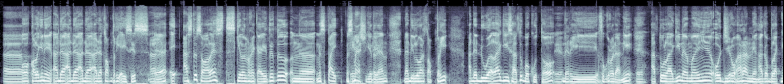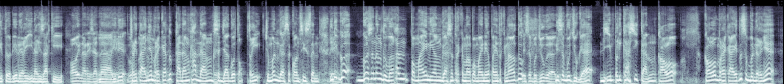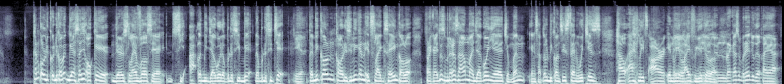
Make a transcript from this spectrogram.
eh, Oh kalau gini ada ada ada ada top 3 aces Ah. ya. Eh, As tuh soalnya skill mereka itu tuh nge, nge-spike, nge-smash Iya, gitu iya. kan. Nah di luar top 3 ada dua lagi satu Bokuto Iya. dari Fukurodani, Iya. satu lagi namanya Ojiro Aran yang agak black gitu dia dari Inarizaki. Oh Inarizaki. Nah, Oh, iya. jadi Gua- ceritanya mereka tuh kadang-kadang sejago top 3, cuman gak sekonsisten. Jadi Iya. gue gue seneng tuh bahkan pemain yang gak seterkenal pemain yang paling terkenal tuh disebut juga. gitu. disebut juga diimplikasikan kalau kalau mereka itu sebenarnya kan kalau di, di komik biasanya oke there's levels ya si A lebih jago daripada si B daripada si C Iya. tapi kalau kalau di sini kan it's like saying kalau mereka itu sebenarnya sama jagonya cuman yang satu lebih konsisten which is how athletes are in real Iya, life gitu iya. loh Dan mereka sebenarnya juga kayak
